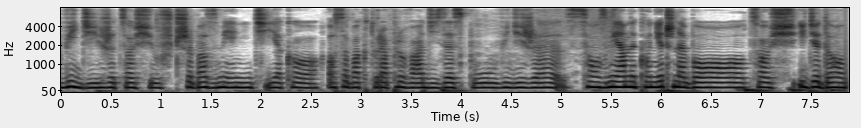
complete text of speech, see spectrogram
widzi, że coś już trzeba zmienić i jako osoba, która prowadzi zespół, widzi, że są zmiany konieczne, bo coś idzie do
